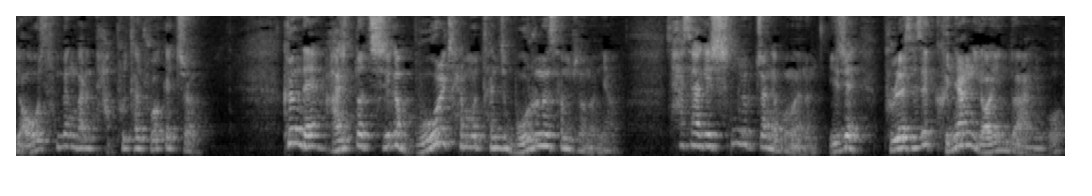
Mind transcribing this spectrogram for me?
여우 300마리는 다 불타 죽었겠죠. 그런데 아직도 지가 뭘 잘못한지 모르는 삼손은요. 사사기 16장에 보면은 이제 블레셋의 그냥 여인도 아니고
